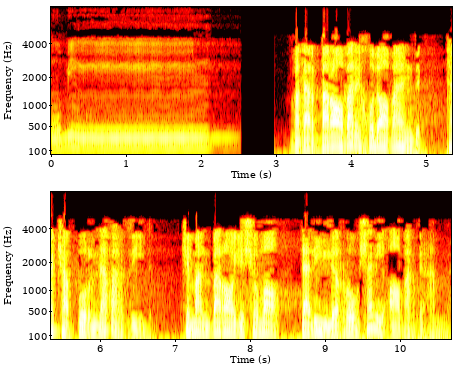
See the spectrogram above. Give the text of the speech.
مبین و در برابر خداوند تکبر نورزید که من برای شما دلیل روشنی آورده ام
